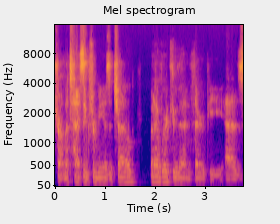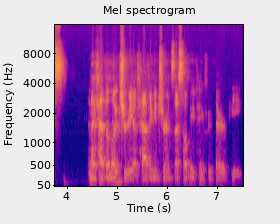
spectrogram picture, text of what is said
traumatizing for me as a child, but I've worked through that in therapy as, and I've had the luxury of having insurance that's helped me pay for therapy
